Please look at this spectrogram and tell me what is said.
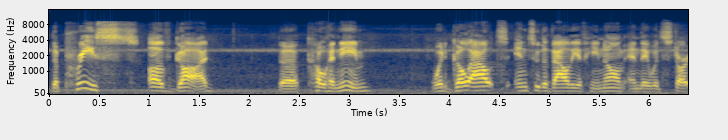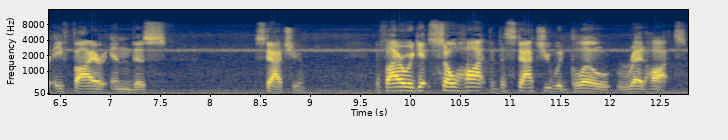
the priests of God, the Kohanim, would go out into the valley of Hinnom and they would start a fire in this statue. The fire would get so hot that the statue would glow red hot.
